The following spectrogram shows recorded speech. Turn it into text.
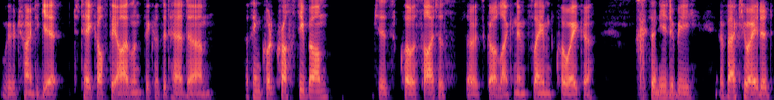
we were trying to get to take off the island because it had um, a thing called crusty bum, which is cloacitis. So it's got like an inflamed cloaca, so it needed to be evacuated.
